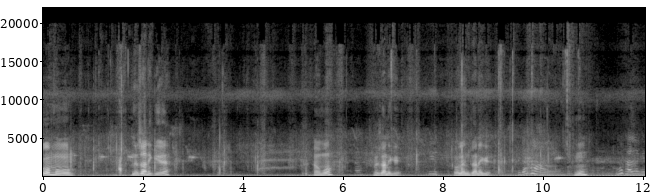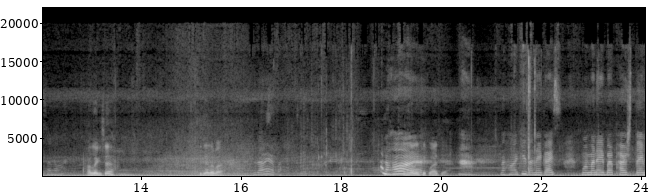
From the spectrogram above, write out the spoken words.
অ' মো। নোযোৱা নেকি এ? হা মো। নোযোৱা নেকি? ঘৰলৈ নোযোৱা নেকি? ভালো লাগিছে কেতিয়া যাবা? নহয়। নহয় কি জানে গাইজ মই মানে এইবাৰ ফাৰ্ষ্ট টাইম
